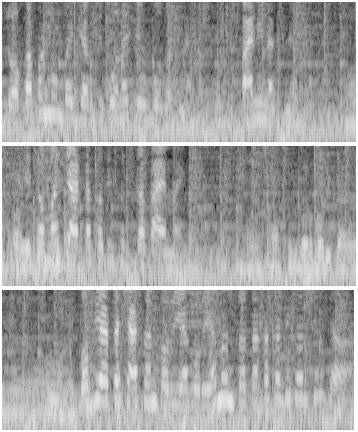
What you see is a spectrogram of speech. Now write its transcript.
लोक पण मुंबईची आमची कोणच येऊन बघत नाही. पाणी नसल्यामुळे. हा, ही समस्या आता कधी सुटता काय माहिती? मग शासन दरबारी काय अं, बघूया आता शासन करूया करूया म्हणतात. आता कधी करतील तेव्हा?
